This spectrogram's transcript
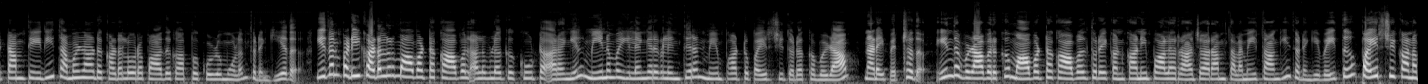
எட்டாம் தேதி தமிழ்நாடு கடலோர பாதுகாப்பு குழு மூலம் தொடங்கியது. இதன்படி கடலூர் மாவட்ட காவல் அலுவலக கூட்ட அரங்கில் மீனவ இளைஞர்களின் திறன் மேம்பாட்டு பயிற்சி தொடக்க விழா நடைபெற்றது. இந்த விழாவிற்கு மாவட்ட காவல்துறை கண்காணிப்பாளர் ராஜாராம் தலைமை தாங்கி தொடங்கி வைத்து பயிற்சிக்கான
